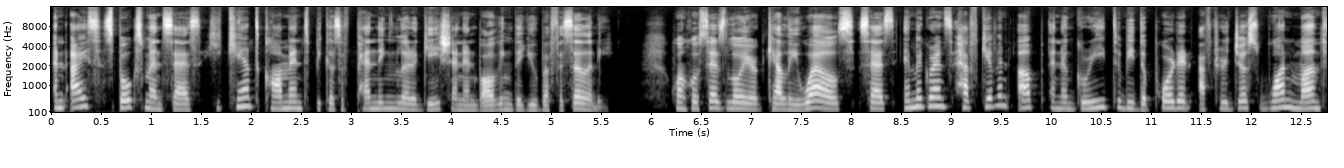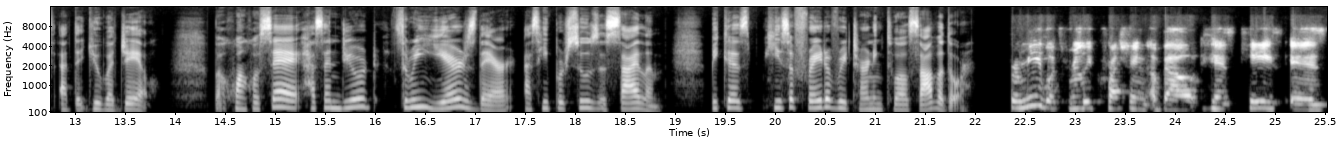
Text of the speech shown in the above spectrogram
An ICE spokesman says he can't comment because of pending litigation involving the Yuba facility. Juan Jose's lawyer, Kelly Wells, says immigrants have given up and agreed to be deported after just one month at the Yuba jail. But Juan Jose has endured three years there as he pursues asylum because he's afraid of returning to El Salvador for me, what's really crushing about his case is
